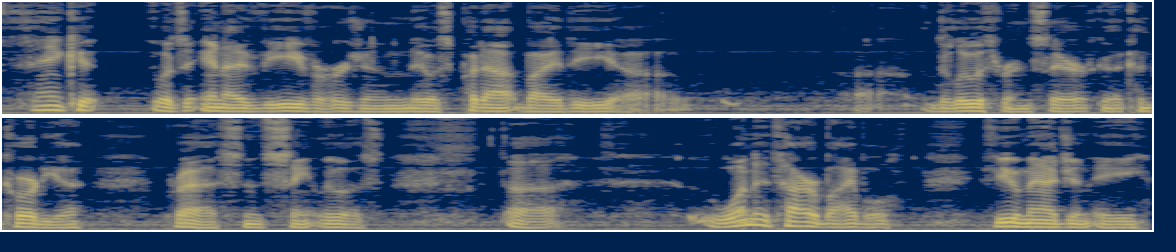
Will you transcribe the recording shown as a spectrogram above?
think it was an NIV version. It was put out by the uh, uh, the Lutherans there, the Concordia Press in St. Louis. Uh, one entire Bible. If you imagine a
